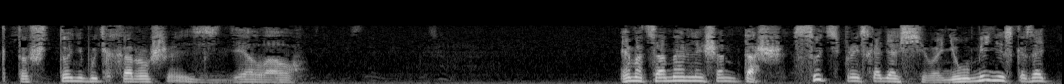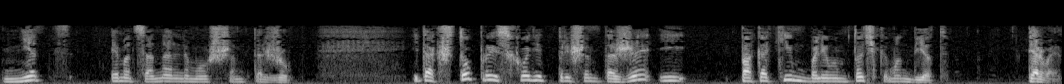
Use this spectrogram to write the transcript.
кто что-нибудь хорошее сделал. Эмоциональный шантаж. Суть происходящего. Неумение сказать «нет» эмоциональному шантажу. Итак, что происходит при шантаже и по каким болевым точкам он бьет? Первое.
